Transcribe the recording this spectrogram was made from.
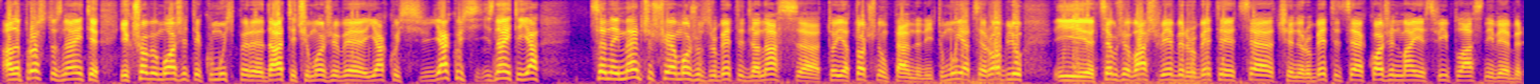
Але просто знаєте, якщо ви можете комусь передати, чи може ви якось, якось знаєте, я. Це найменше, що я можу зробити для нас, е, то я точно впевнений. Тому я це роблю, і це вже ваш вибір робити це чи не робити це. Кожен має свій власний вибір.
